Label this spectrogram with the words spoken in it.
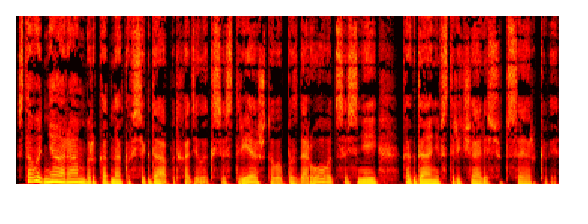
С того дня Рамберг, однако, всегда подходила к сестре, чтобы поздороваться с ней, когда они встречались у церкви.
